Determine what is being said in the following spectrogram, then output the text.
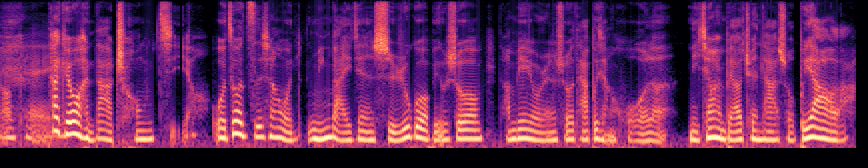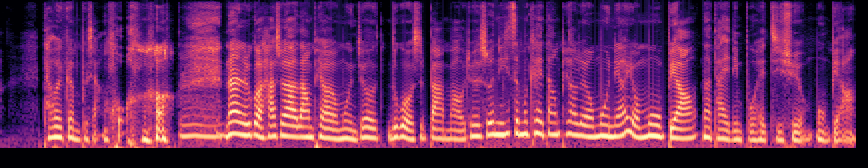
OK，他给我很大的冲击啊！我做咨商，我明白一件事：如果比如说旁边有人说他不想活了，你千万不要劝他说不要啦。他会更不想活。嗯、那如果他说要当漂流木，你就如果我是爸妈，我就会说你怎么可以当漂流木？你要有目标，那他一定不会继续有目标。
